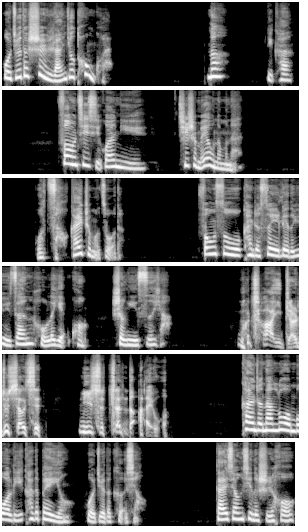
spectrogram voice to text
我觉得释然又痛快。那，你看，放弃喜欢你，其实没有那么难。我早该这么做的。风素看着碎裂的玉簪，红了眼眶，声音嘶哑：“我差一点就相信你是真的爱我。”看着那落寞离开的背影，我觉得可笑。该相信的时候，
